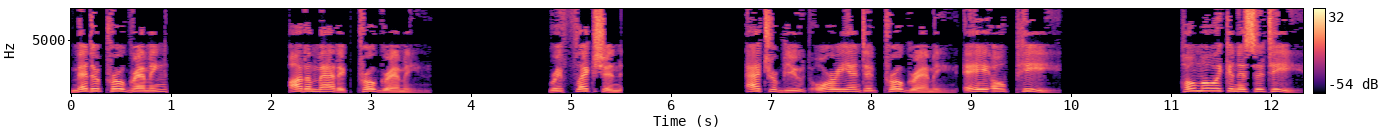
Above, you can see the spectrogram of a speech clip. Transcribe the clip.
Metaprogramming. Automatic programming. Reflection Attribute-oriented programming AOP Homoiconicity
